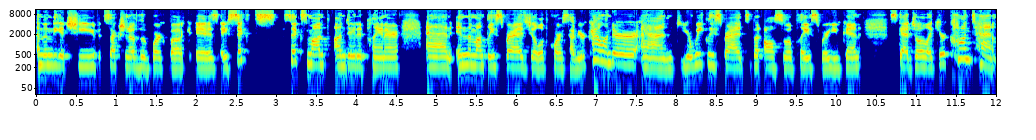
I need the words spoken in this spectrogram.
And then the achieve section of the workbook is a six, six month undated planner. And in the monthly spreads, you'll of course have your calendar and your weekly spreads, but also a place where you can schedule like your content,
